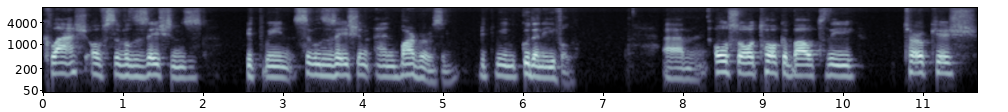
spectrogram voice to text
clash of civilizations between civilization and barbarism, between good and evil. Um, also, talk about the Turkish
